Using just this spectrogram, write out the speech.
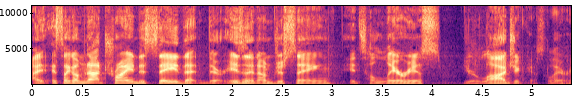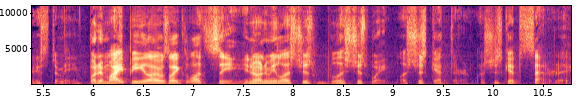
I, it's like I'm not trying to say that there isn't. I'm just saying it's hilarious your logic is hilarious to me. But it might be. I was like, let's see. You know what I mean? Let's just let's just wait. Let's just get there. Let's just get to Saturday.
